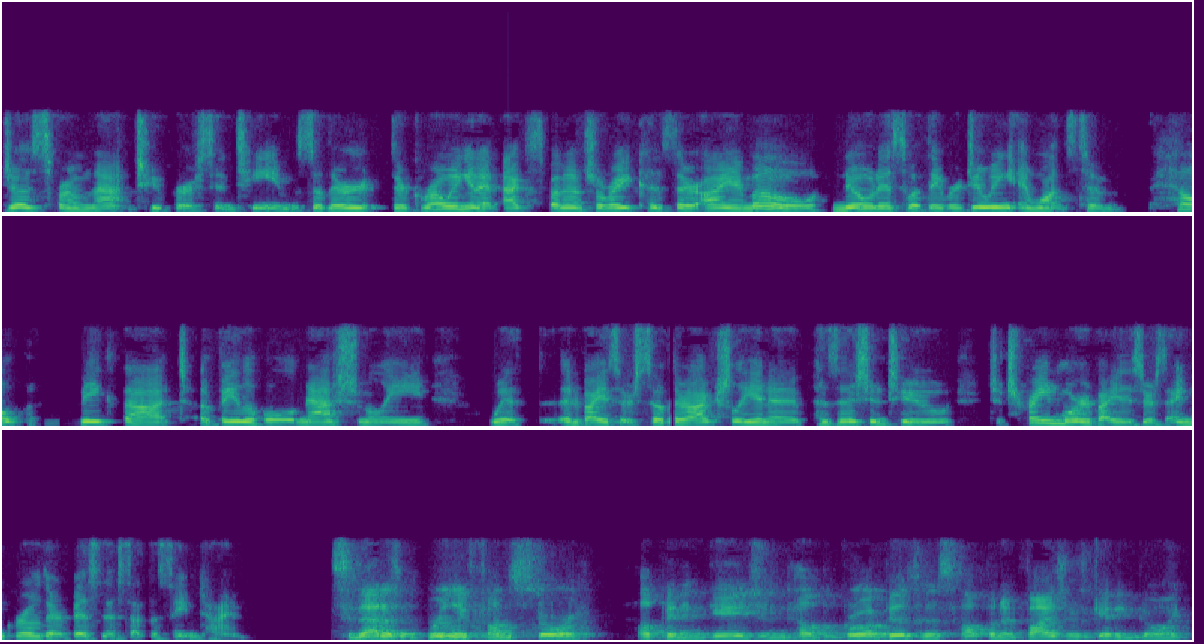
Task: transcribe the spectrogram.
just from that two person team. So they're they're growing at an exponential rate because their IMO noticed what they were doing and wants to help make that available nationally with advisors. So they're actually in a position to to train more advisors and grow their business at the same time. So that is a really fun story, helping engage and help grow a business, helping advisors getting going.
